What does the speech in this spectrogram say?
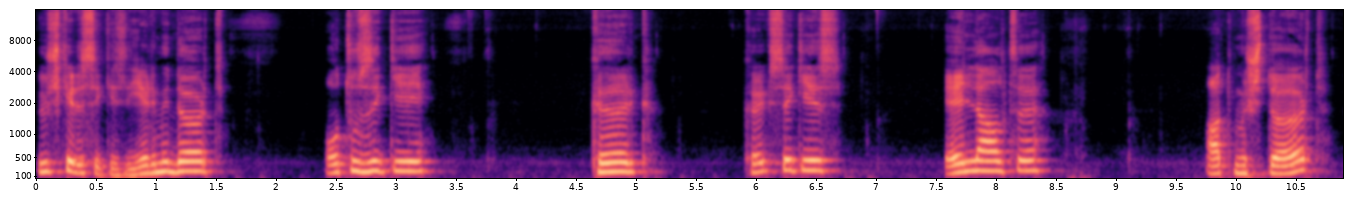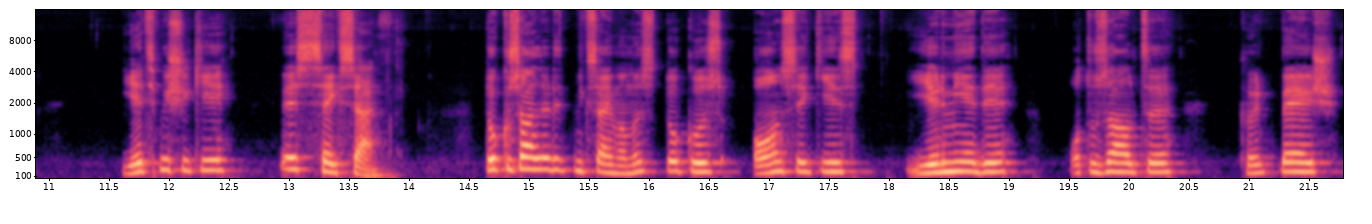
3 kere 8 24, 32, 40, 48, 56, 64, 72 ve 80. 9'arlı ritmik saymamız. 9, 18, 27, 36, 45,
